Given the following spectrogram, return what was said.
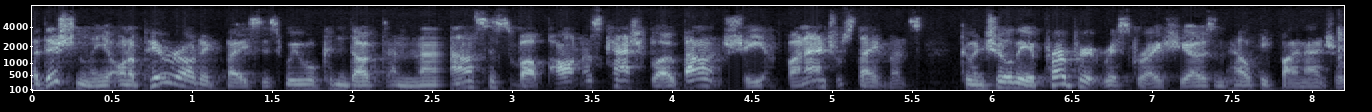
Additionally, on a periodic basis, we will conduct an analysis of our partners' cash flow, balance sheet, and financial statements to ensure the appropriate risk ratios and healthy financial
